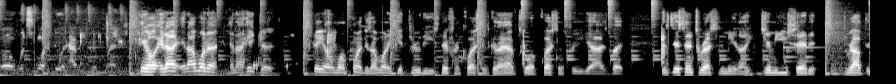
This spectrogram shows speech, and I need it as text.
knowing what you want to do and having a good plan. You know, and I and I want to, and I hate to stay on one point because I want to get through these different questions because I have 12 questions for you guys, but it's just interesting to me. Like Jimmy, you said it throughout the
